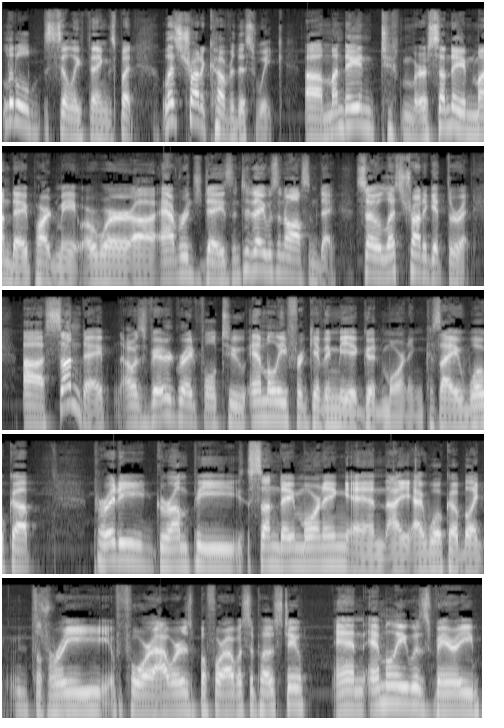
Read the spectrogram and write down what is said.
little silly things. But let's try to cover this week. Uh, Monday and t- or Sunday and Monday, pardon me, or were uh, average days, and today was an awesome day. So let's try to get through it. Uh, Sunday, I was very grateful to Emily for giving me a good morning because I woke up pretty grumpy Sunday morning, and I, I woke up like three, four hours before I was supposed to and Emily was very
